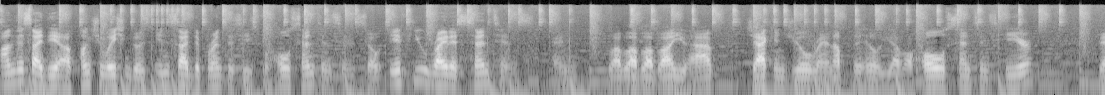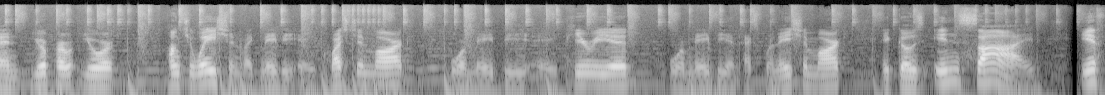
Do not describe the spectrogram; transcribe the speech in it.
on this idea of punctuation goes inside the parentheses for whole sentences. So if you write a sentence and blah, blah, blah, blah, you have Jack and Jill ran up the hill. You have a whole sentence here. Then your, your punctuation, like maybe a question mark, or maybe a period, or maybe an explanation mark. It goes inside if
